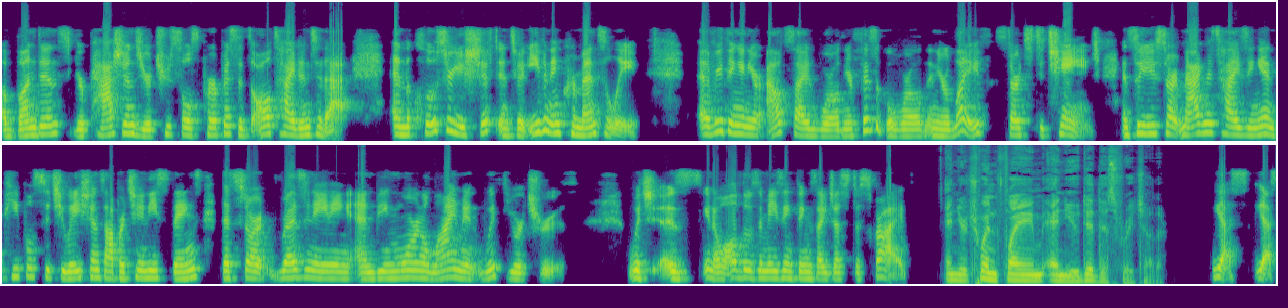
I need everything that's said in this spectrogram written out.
abundance, your passions, your true soul's purpose, it's all tied into that. And the closer you shift into it, even incrementally, everything in your outside world, in your physical world, in your life starts to change. And so you start magnetizing in people, situations, opportunities, things that start resonating and being more in alignment with your truth, which is, you know, all those amazing things I just described. And your twin flame and you did this for each other. Yes, yes.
